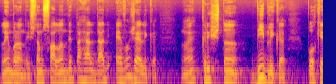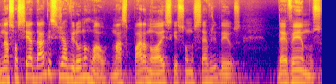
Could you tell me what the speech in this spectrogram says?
Lembrando, estamos falando dentro da realidade evangélica, não é? Cristã, bíblica, porque na sociedade isso já virou normal, mas para nós que somos servos de Deus, devemos,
